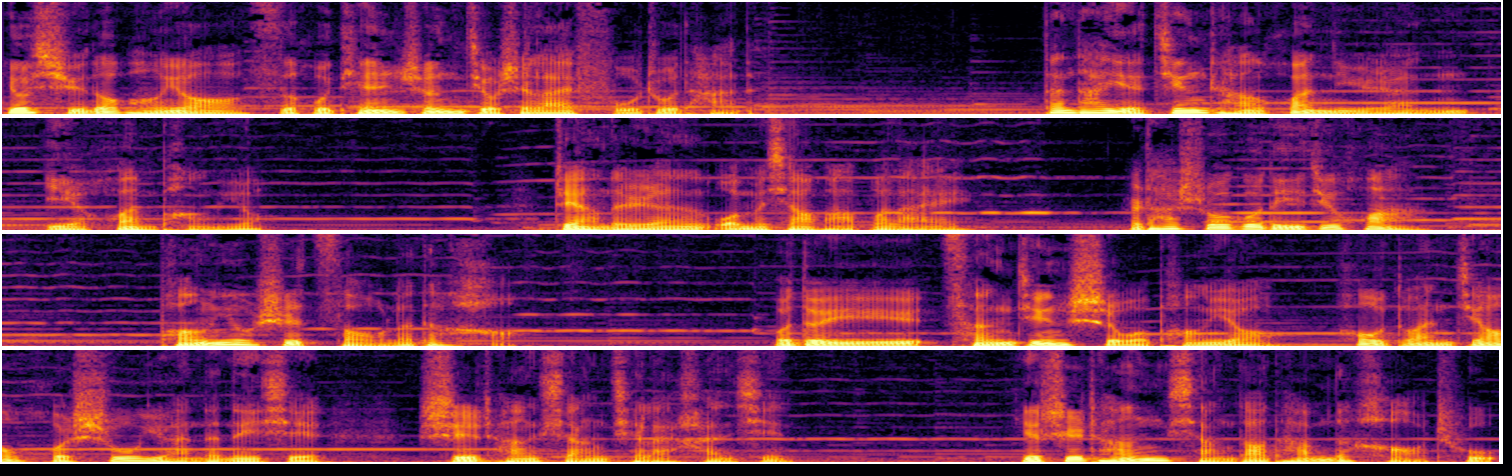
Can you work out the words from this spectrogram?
有许多朋友似乎天生就是来扶助他的。但他也经常换女人，也换朋友。这样的人我们效法不来。而他说过的一句话：“朋友是走了的好。”我对于曾经是我朋友后断交或疏远的那些，时常想起来寒心，也时常想到他们的好处。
